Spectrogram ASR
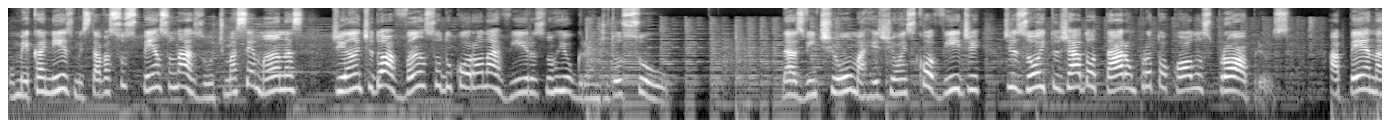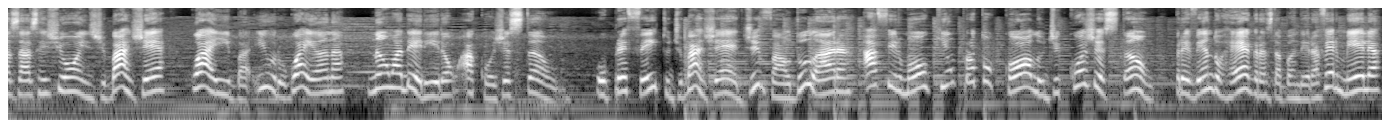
O mecanismo estava suspenso nas últimas semanas diante do avanço do coronavírus no Rio Grande do Sul. Das 21 regiões Covid, 18 já adotaram protocolos próprios. Apenas as regiões de Bagé, Guaíba e Uruguaiana não aderiram à cogestão. O prefeito de Bagé, Divaldo Lara, afirmou que um protocolo de cogestão prevendo regras da bandeira vermelha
